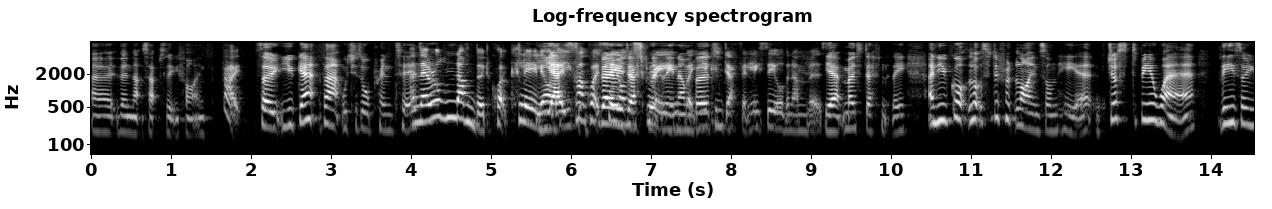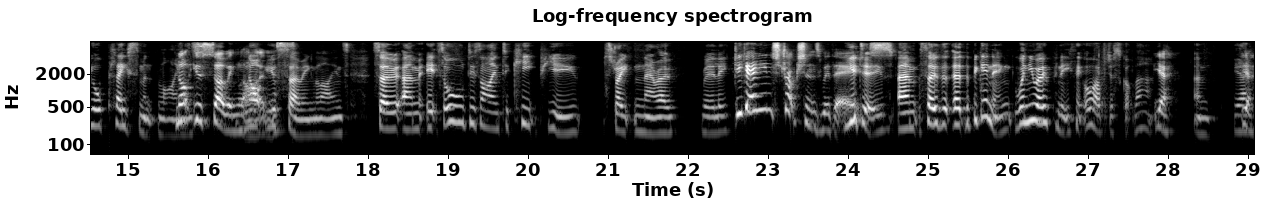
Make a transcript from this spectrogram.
uh, then that's absolutely fine. Right. So you get that, which is all printed. And they're all numbered quite clearly, aren't they? You Yes, can't quite very see on definitely screen, but you can definitely see all the numbers. Yeah, most definitely. And you've got lots of different lines on here. Just to be aware, these are your placement lines. Not your sewing lines. Not your sewing lines. So um, it's all designed to keep you straight and narrow, really. Do you get any instructions with it? You do. Um, so that at the beginning, when you open it, you think, oh, I've just got that. Yeah. And yeah. Yeah.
